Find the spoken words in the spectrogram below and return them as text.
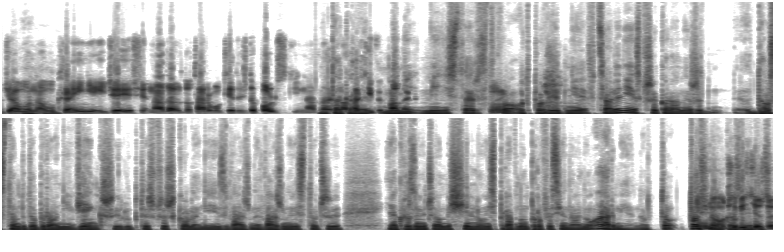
działo na mhm. Ukrainie i dzieje się nadal, dotarło kiedyś do Polski. Na, no tak, na taki wypadek. ministerstwo no. odpowiednie wcale nie jest przekonane, że dostęp do broni większy lub też przeszkolenie jest ważne. Ważne jest to, czy, jak rozumiem, czy mamy silną i sprawną, profesjonalną armię. No to, to się no, oczywiście, że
